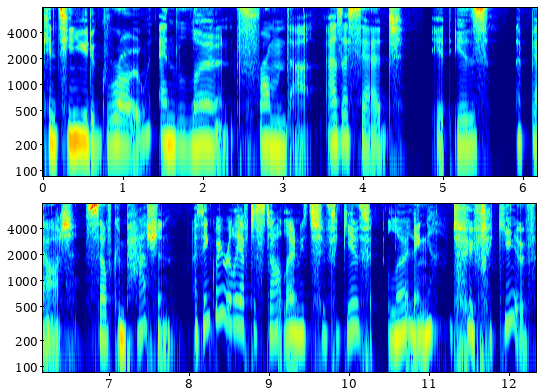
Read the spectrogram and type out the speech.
continue to grow and learn from that. As I said, it is about self compassion. I think we really have to start learning to forgive, learning to forgive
